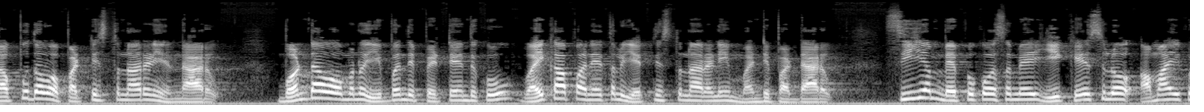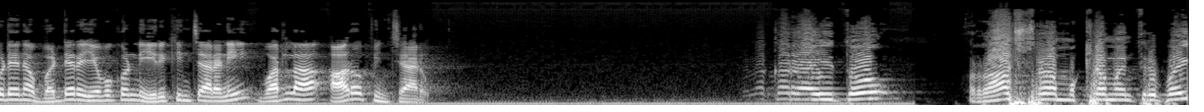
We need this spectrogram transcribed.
తప్పుదోవ పట్టిస్తున్నారని అన్నారు. బొండా ఓమను ఇబ్బంది పెట్టేందుకు వైకాపా నేతలు యత్నిస్తున్నారని మండిపడ్డారు. సీఎం మెప్పు కోసమే ఈ కేసులో అమాయకుడైన వడ్డెర యువకుణ్ణి ఇరికించారని వర్ల ఆరోపించారు. రాష్ట్ర ముఖ్యమంత్రిపై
